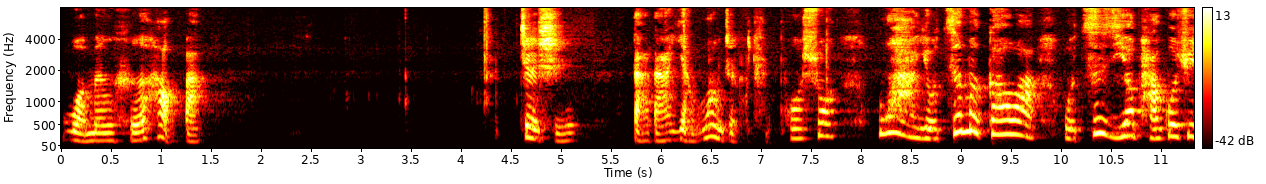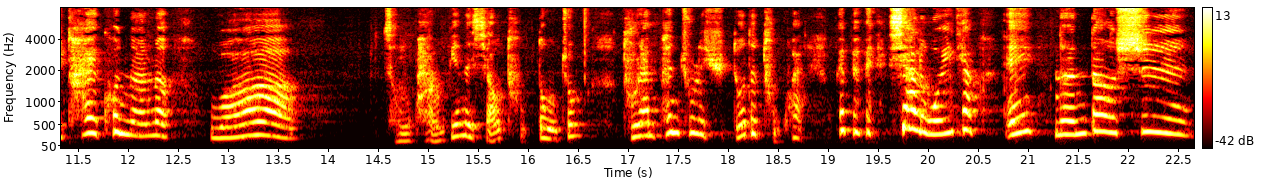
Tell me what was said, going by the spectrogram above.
我们和好吧。这时，达达仰望着土坡说：“哇，有这么高啊！我自己要爬过去太困难了。”哇！从旁边的小土洞中突然喷出了许多的土块，呸呸呸！吓了我一跳。哎，难道是？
